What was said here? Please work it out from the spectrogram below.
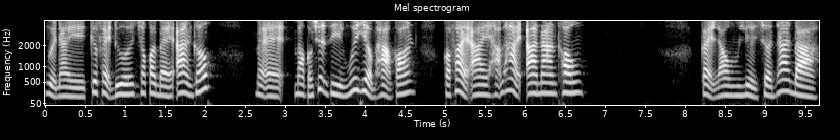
Người này kêu phải đưa cho con bé An gốc. Mẹ, mà có chuyện gì nguy hiểm hả con? Có phải ai hãm hại An An không? Cải Long liền trấn an bà.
